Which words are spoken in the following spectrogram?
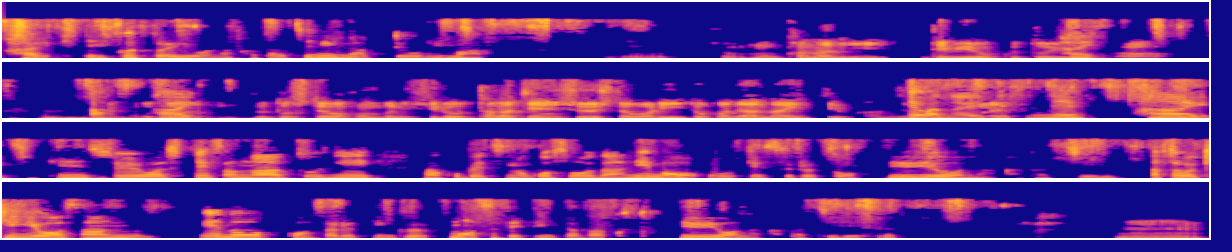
はい、していくというような形になっております。もうかなり手広くというか、はい、あ、はい。ルとしては本当に広、ただ研修して終わりとかではないっていう感じですね。ではないですね。はい。研修をして、その後に、まあ、個別のご相談にもお受けするというような形。あとは企業さんへのコンサルティングもさせていただくというような形です。ね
